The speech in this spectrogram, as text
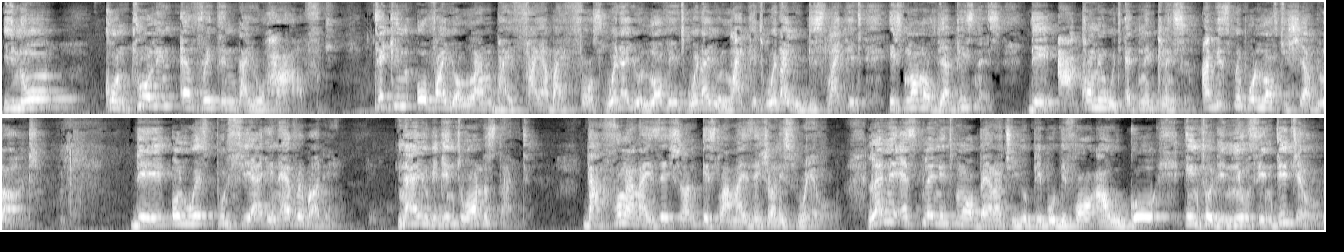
you know controlling everything that you have taking over your land by fire, by force. Whether you love it, whether you like it, whether you dislike it, it's none of their business. They are coming with ethnic cleansing. And these people love to share blood. They always put fear in everybody. Now you begin to understand that Fulanization, Islamization is real. Let me explain it more better to you people before I will go into the news in detail.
